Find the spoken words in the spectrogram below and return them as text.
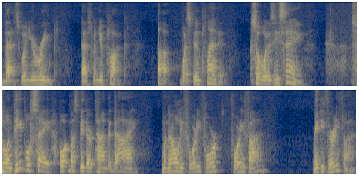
that's when you reap, that's when you pluck up what's been planted. So, what is he saying? So, when people say, oh, it must be their time to die, when they're only 44, 45, maybe 35,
